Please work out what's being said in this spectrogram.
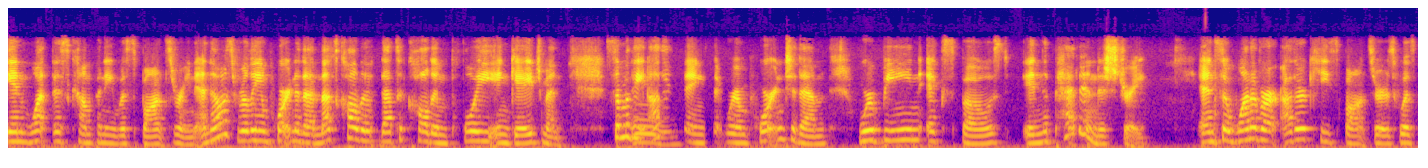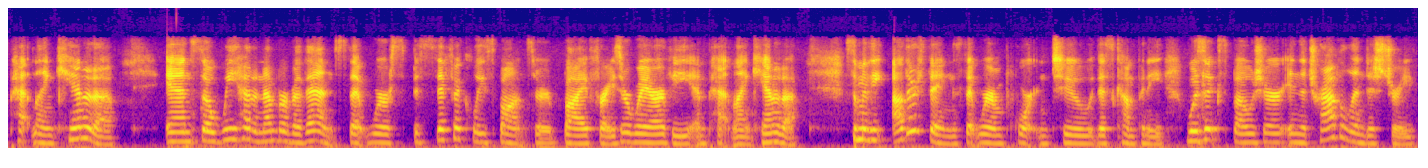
in what this company was sponsoring. And that was really important to them. That's called that's a called employee engagement. Some of the mm. other things that were important to them were being exposed in the pet industry. And so one of our other key sponsors was petland canada and so we had a number of events that were specifically sponsored by Fraser Way RV and Petland Canada. Some of the other things that were important to this company was exposure in the travel industry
